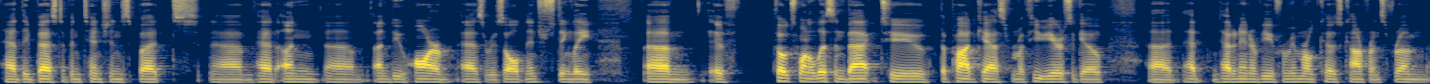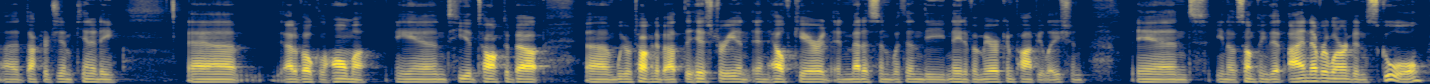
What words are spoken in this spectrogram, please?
had the best of intentions but um, had un, um, undue harm as a result. And interestingly, um, if folks want to listen back to the podcast from a few years ago, uh, had had an interview from Emerald Coast Conference from uh, Dr. Jim Kennedy uh, out of Oklahoma, and he had talked about. Um, we were talking about the history and, and healthcare and, and medicine within the Native American population, and you know something that I never learned in school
